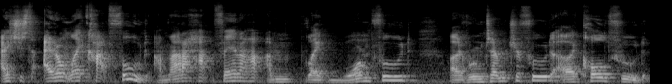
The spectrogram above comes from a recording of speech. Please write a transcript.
I just I don't like hot food. I'm not a hot fan of hot. I'm like warm food. I like room temperature food. I like cold food.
